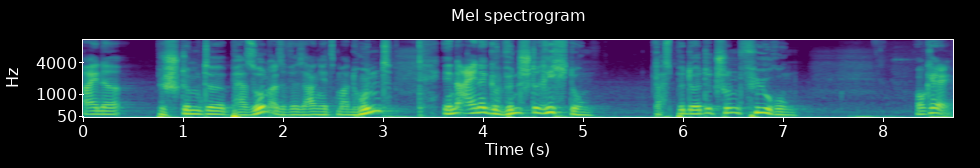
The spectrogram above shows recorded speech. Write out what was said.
eine bestimmte Person, also wir sagen jetzt mal einen Hund, in eine gewünschte Richtung. Das bedeutet schon Führung. Okay,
